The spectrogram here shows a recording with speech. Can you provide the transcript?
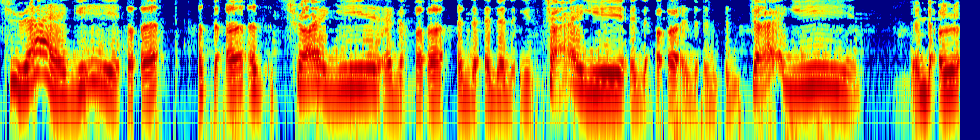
Try again. Uh-uh. Uh, uh, uh, try again, and uh, uh, and, and then you try again, and uh, uh, and, and, and try again, and. Uh,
